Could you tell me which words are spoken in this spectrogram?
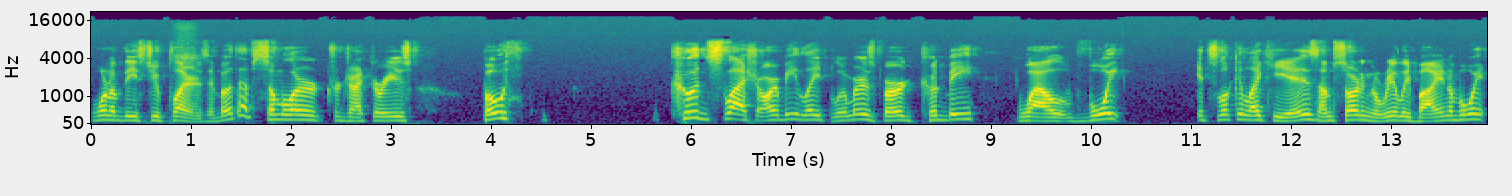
one of these two players. They both have similar trajectories. Both could slash RB late bloomers. Bird could be, while Voit it's looking like he is. I'm starting to really buy into Voit.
